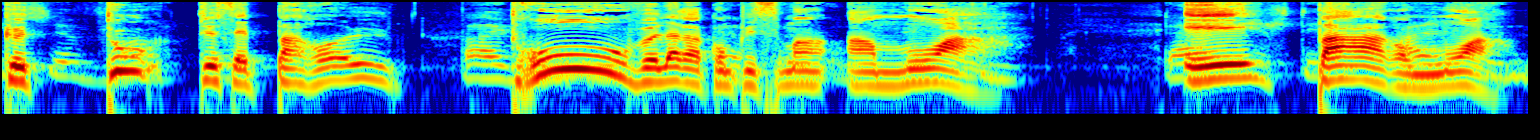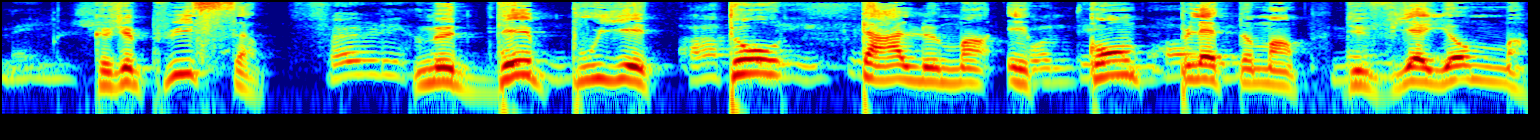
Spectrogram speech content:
que toutes ces paroles trouvent leur accomplissement en moi et par moi, que je puisse me dépouiller totalement et complètement du vieil homme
